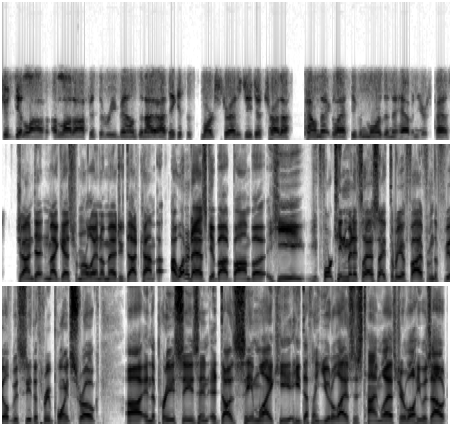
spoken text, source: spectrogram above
should get a lot a lot of offensive rebounds, and I, I think it's a smart strategy to try to pound that glass even more than they have in years past. John Denton, my guest from OrlandoMagic.com. I wanted to ask you about Bamba. He 14 minutes last night, three of five from the field. We see the three point stroke uh, in the preseason. It does seem like he he definitely utilized his time last year while he was out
